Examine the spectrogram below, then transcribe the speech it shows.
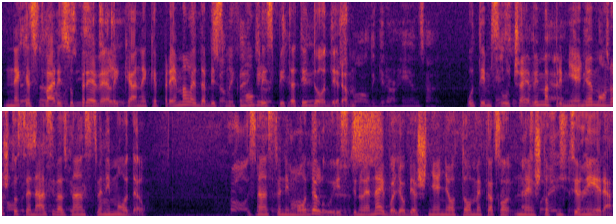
Neke stvari su prevelike, a neke premale da bismo ih mogli ispitati dodirom. U tim slučajevima primjenjujemo ono što se naziva znanstveni model. Znanstveni model u istinu je najbolje objašnjenje o tome kako nešto funkcionira.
